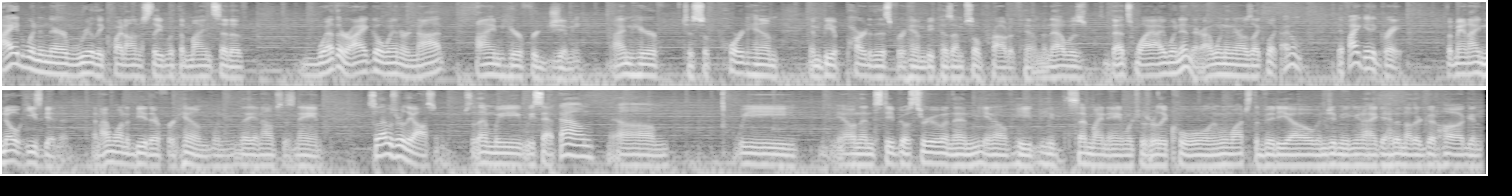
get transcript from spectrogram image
I had went in there really quite honestly with the mindset of whether I go in or not, I'm here for Jimmie. I'm here to support him and be a part of this for him because I'm so proud of him. And that was that's why I went in there. I went in there. I was like, look, I don't. If I get it, great. But man, I know he's getting it, and I want to be there for him when they announce his name. So that was really awesome. So then we we sat down. Um, we you know, and then Steve goes through, and then you know he he said my name, which was really cool. And we watched the video, and Jimmie and I had another good hug, and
